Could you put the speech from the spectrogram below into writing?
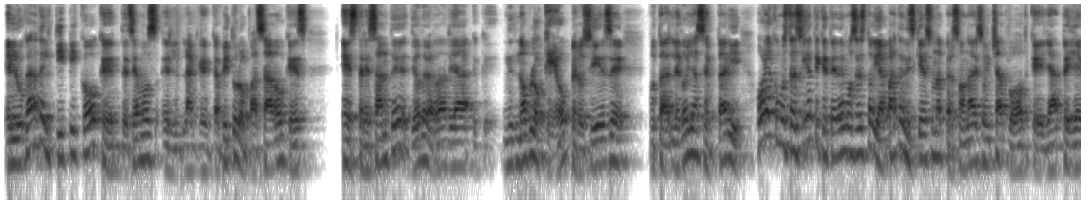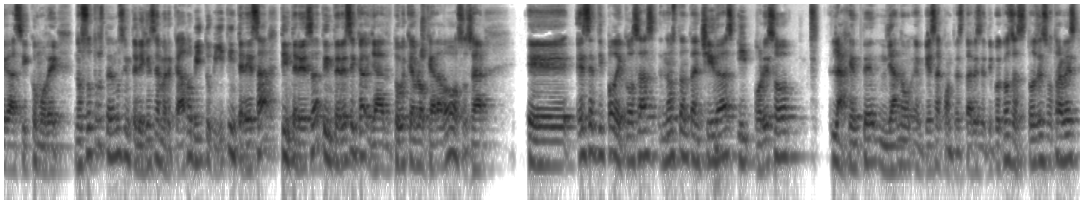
En lugar del típico que decíamos en el capítulo pasado, que es estresante. Yo de verdad ya no bloqueo, pero sí es de, puta, le doy a aceptar y, hola, ¿cómo estás? Fíjate que tenemos esto y aparte ni siquiera es una persona, es un chatbot que ya te llega así como de, nosotros tenemos inteligencia de mercado, B2B, ¿te interesa? ¿Te interesa? ¿Te interesa? Y ya tuve que bloquear a dos, o sea, eh, ese tipo de cosas no están tan chidas y por eso la gente ya no empieza a contestar ese tipo de cosas. Entonces, otra vez,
